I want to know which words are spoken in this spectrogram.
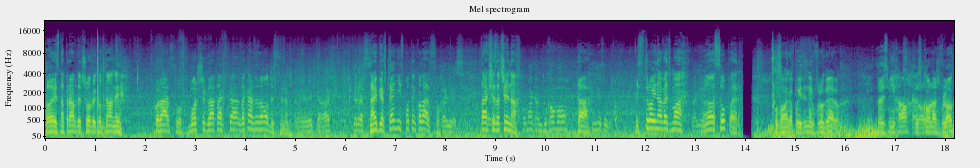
To jest naprawdę człowiek oddany kolarstwu. W młodszych latach za każde zawody z synem. E, tak, teraz Najpierw tenis, potem kolarstwo. tak jest. Tak się zaczyna. Pomagam duchowo Tak. i nie tylko. I strój nawet ma. Tak. No super. Uwaga, pojedynek vlogerów. To jest Michał, to jest kolarz vlog.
